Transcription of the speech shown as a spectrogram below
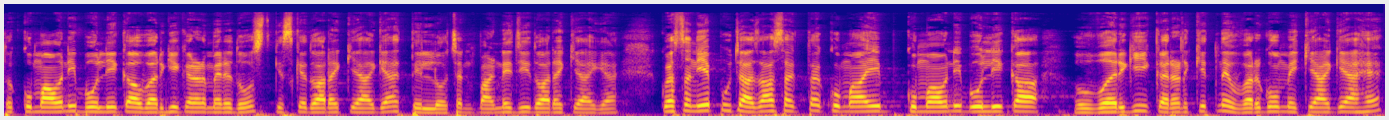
तो कुमाऊनी बोली का वर्गीकरण मेरे दोस्त किसके द्वारा किया गया? तिल्लोचन पांडे जी द्वारा किया गया। क्वेश्चन ये पूछा जा सकता है, कुमाई, कुमाऊनी बोली का वर्गीकरण कितने वर्गों में किया गया है?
